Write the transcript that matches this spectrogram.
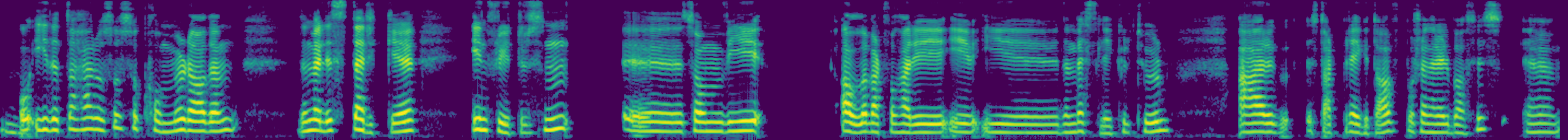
Mm. Og i dette her også så kommer da den, den veldig sterke innflytelsen eh, som vi alle, i hvert fall her i, i, i den vestlige kulturen, er sterkt preget av på generell basis. Eh,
